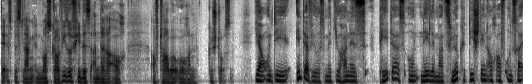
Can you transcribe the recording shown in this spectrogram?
der ist bislang in Moskau, wie so vieles andere auch, auf taube Ohren gestoßen. Ja, und die Interviews mit Johannes Peters und Nele Matz-Lück, die stehen auch auf unserer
